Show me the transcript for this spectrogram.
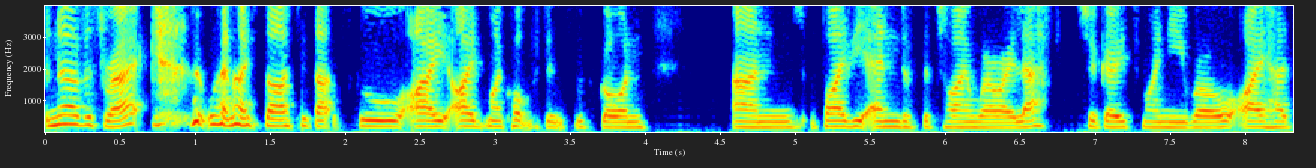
a nervous wreck when I started that school. I, I my confidence was gone, and by the end of the time where I left to go to my new role, I had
